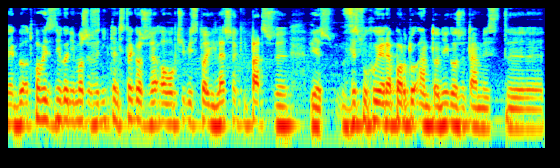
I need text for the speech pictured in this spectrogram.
jakby odpowiedź z niego nie może wyniknąć z tego, że obok ciebie stoi Leszek i patrzy, wiesz, wysłuchuje raportu Antoniego, że tam jest... Yy...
